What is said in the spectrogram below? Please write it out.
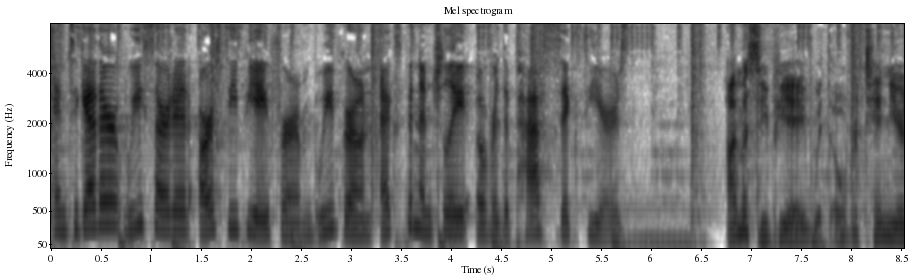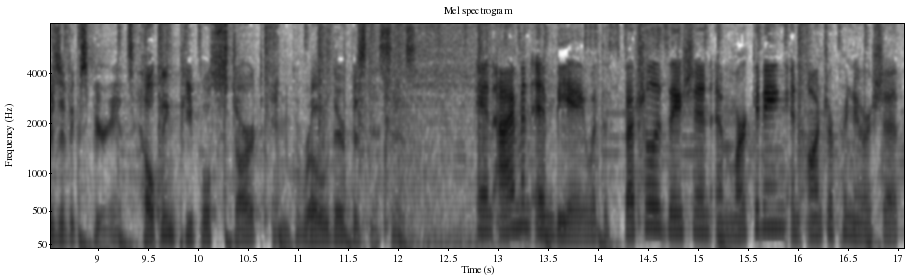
And together we started our CPA firm. We've grown exponentially over the past six years. I'm a CPA with over 10 years of experience helping people start and grow their businesses. And I'm an MBA with a specialization in marketing and entrepreneurship.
